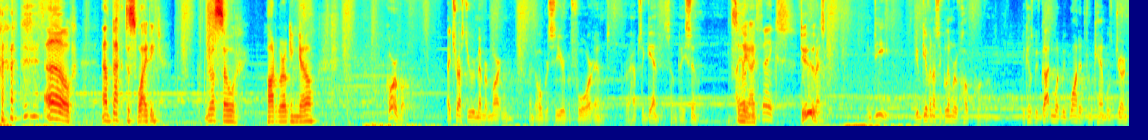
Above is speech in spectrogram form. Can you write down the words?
oh, and back to swiping. You are so hardworking, girl. Corvo, I trust you remember Martin, an overseer before, and perhaps again someday soon. Actually, I owe I you thanks do. my rescue. Indeed, you've given us a glimmer of hope, Corvo. Because we've gotten what we wanted from Campbell's journal.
